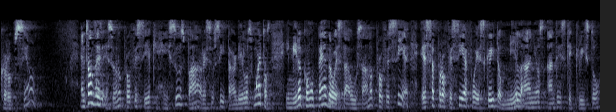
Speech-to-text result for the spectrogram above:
corrupción. Entonces es una profecía que Jesús va a resucitar de los muertos. Y mira cómo Pedro está usando profecía. Esa profecía fue escrita mil años antes que Cristo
